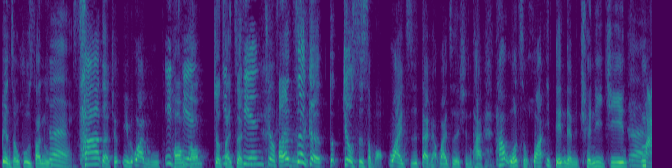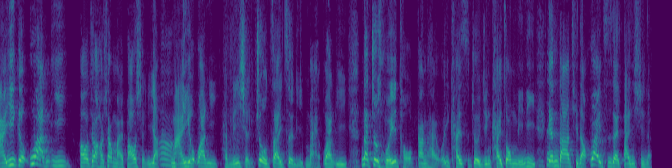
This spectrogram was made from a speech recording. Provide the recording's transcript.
变成负三五，对，差的就一万五，通通就在这里。而这个都就是什么？外资代表外资的心态，他我只花一点点的权利基因买一个万一，哦，就好像买保险一样，买一个万一，很明显就在这里买万一，那就回头。刚才我一开始就已经开宗明义跟大家提到，外资在担心的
